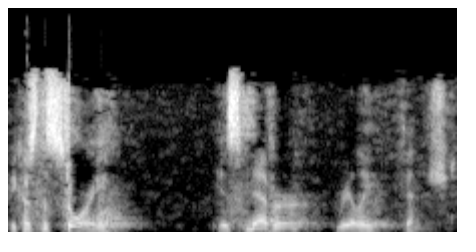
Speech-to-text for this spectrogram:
because the story is never really finished.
